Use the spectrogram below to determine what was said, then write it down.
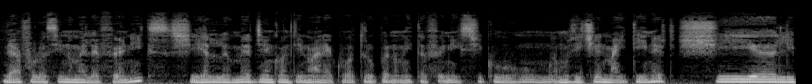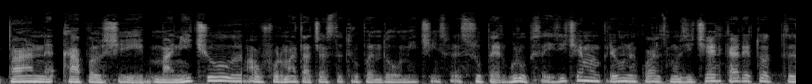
de a folosi numele Phoenix și el merge în continuare cu o trupă numită Phoenix și cu muzicieni mai tineri și uh, Lipan, Capel și Maniciu au format această trupă în 2015, super grup să zicem, împreună cu alți muzicieni care tot uh,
